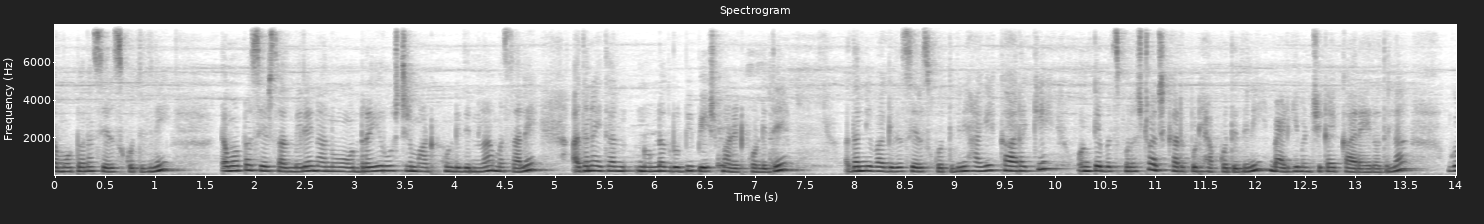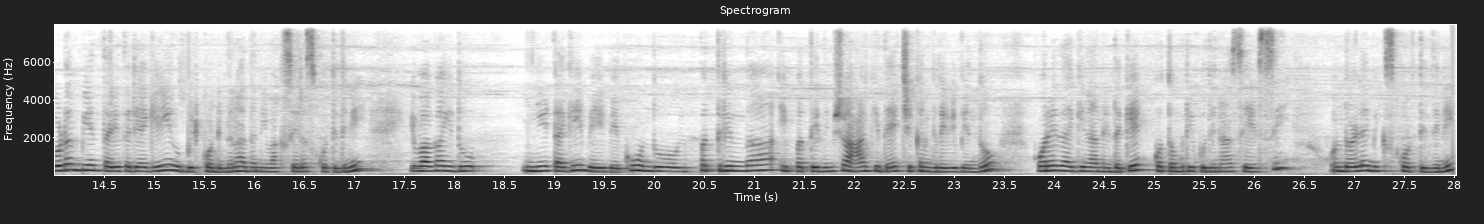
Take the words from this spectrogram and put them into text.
ಟೊಮೊಟೊನ ಸೇರಿಸ್ಕೊತಿದ್ದೀನಿ. ಟೊಮೊಟೊ ಸೇರಿಸಾದ್ಮೇಲೆ ನಾನು ಡ್ರೈ ರೋಸ್ಟ್ ಮಾಡ್ಕೊಂಡಿದ್ದೀನಲ್ಲ ಮಸಾಲೆ, ಅದನ್ನು ಈ ಥರ ನುಣ್ಣಗೆ ರುಬ್ಬಿ ಪೇಸ್ಟ್ ಮಾಡಿಟ್ಕೊಂಡಿದ್ದೆ. ಅದನ್ನು ಇವಾಗ ಇದು ಸೇರಿಸ್ಕೊತಿದ್ದೀನಿ ಹಾಗೆ ಖಾರಕ್ಕೆ ಒಂದು ಟೇಬಲ್ ಸ್ಪೂನಷ್ಟು ಅಚ್ಚ ಖಾರದ ಪುಡಿ ಹಾಕ್ಕೊತಿದ್ದೀನಿ ಬ್ಯಾಡಗಿ ಮೆಣಸಿಕಾಯಿ ಖಾರ ಇರೋದಿಲ್ಲ. ಗೋಡಂಬಿಯನ್ನು ತರಿ ತರಿಯಾಗಿ ಬಿಟ್ಕೊಂಡಿದ್ದಲ್ಲ ಅದನ್ನು ಇವಾಗ ಸೇರಿಸ್ಕೊತಿದ್ದೀನಿ ಇವಾಗ ಇದು ನೀಟಾಗಿ ಬೇಯಬೇಕು. ಒಂದು ಇಪ್ಪತ್ತರಿಂದ ಇಪ್ಪತ್ತೈದು ನಿಮಿಷ ಆಗಿದೆ ಚಿಕನ್ ಗ್ರೇವಿ ಬೆಂದು. ಕೊನೆಯದಾಗಿ ನಾನು ಇದಕ್ಕೆ ಕೊತ್ತಂಬರಿ ಪುದೀನ ಸೇರಿಸಿ ಒಂದೊಳ್ಳೆ ಮಿಕ್ಸ್ ಕೊಡ್ತಿದ್ದೀನಿ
